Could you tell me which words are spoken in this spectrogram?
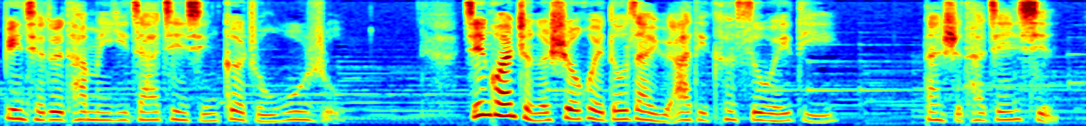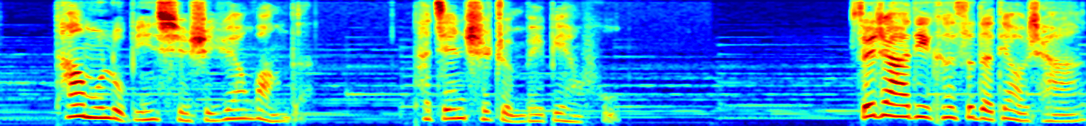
并且对他们一家进行各种侮辱。尽管整个社会都在与阿迪克斯为敌，但是他坚信汤姆·鲁滨逊是冤枉的。他坚持准备辩护。随着阿迪克斯的调查，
